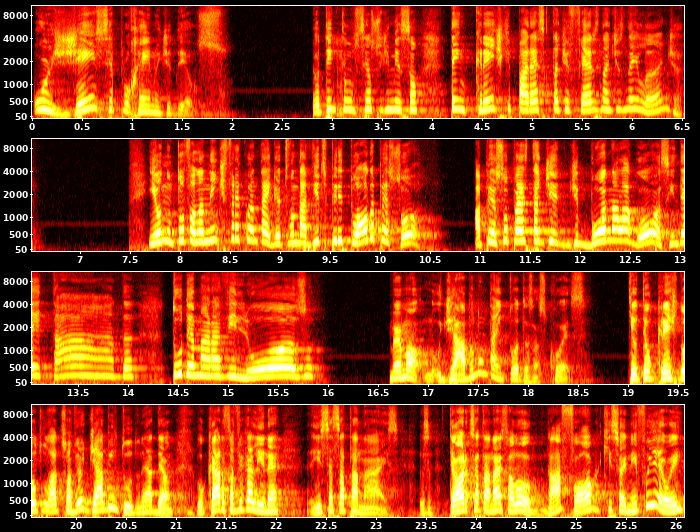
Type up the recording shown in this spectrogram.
urgência para o reino de Deus. Eu tenho que ter um senso de missão. Tem crente que parece que está de férias na Disneylândia. E eu não estou falando nem de frequentar a igreja, estou falando da vida espiritual da pessoa. A pessoa parece estar de, de boa na lagoa, assim, deitada, tudo é maravilhoso. Meu irmão, o diabo não está em todas as coisas. Que eu tenho um crente do outro lado, só vê o diabo em tudo, né, Adelmo? O cara só fica ali, né? Isso é Satanás. Tem hora que Satanás falou, dá uma folga, que isso aí nem fui eu, hein?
